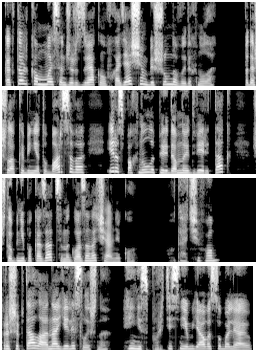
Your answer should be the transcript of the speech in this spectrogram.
как только мессенджер звякнул входящим, бесшумно выдохнула. Подошла к кабинету Барсова и распахнула передо мной дверь так, чтобы не показаться на глаза начальнику. «Удачи вам!» – прошептала она еле слышно. «И не спорьте с ним, я вас умоляю!»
